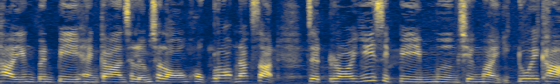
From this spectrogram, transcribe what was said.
ค่ะยังเป็นปีแห่งการเฉลิมฉลอง 6 รอบนักสัตว์ 720 ปีเมืองเชียงใหม่อีกด้วยค่ะ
